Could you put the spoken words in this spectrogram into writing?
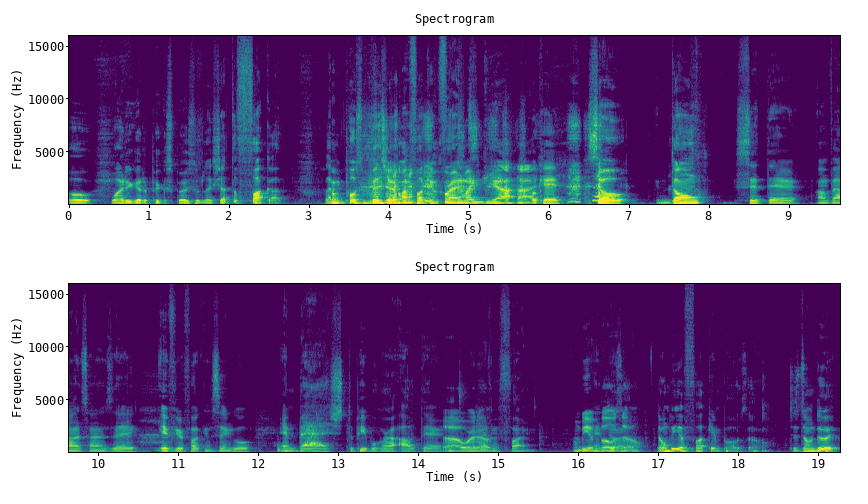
Oh, why do you gotta pick a special? Like, shut the fuck up. Let me post a picture of my fucking friends. Oh my god. Okay, so don't sit there on Valentine's Day if you're fucking single and bash the people who are out there Uh, word up. having fun. Don't be a and bozo. doing- Don't be a fucking bozo. Just don't do it.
